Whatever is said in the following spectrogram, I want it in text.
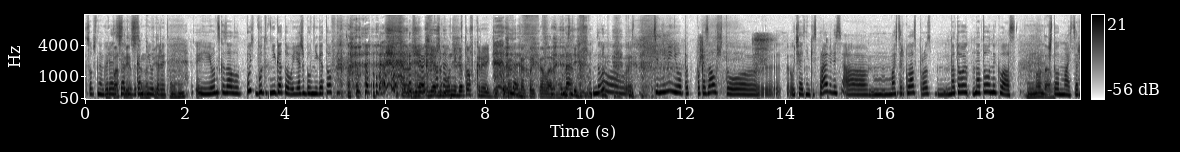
собственно говоря, сядут за компьютеры. перед. Мгм. И он сказал, пусть будут не готовы. Я же был не готов. Я, же был не готов к регги. Как- Какой коварный. Да. Но, тем не менее, опыт показал, что э, участники справились, а мастер-класс просто на то, на то он и класс, Ну да, что он мастер.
